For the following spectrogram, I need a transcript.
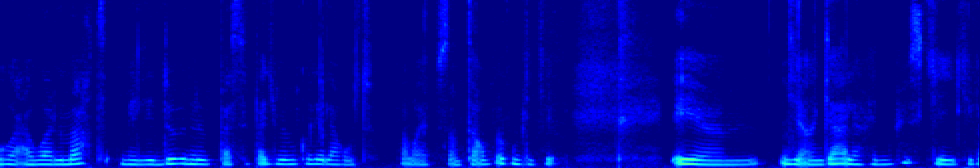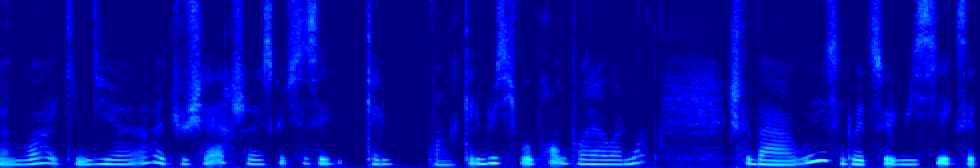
à Walmart, mais les deux ne passaient pas du même côté de la route. Enfin bref, c'était un peu compliqué. Et euh, il y a un gars à l'arrêt de bus qui, qui, va me voir et qui me dit euh, Ah, bah, tu cherches, est-ce que tu sais quel, quel bus il faut prendre pour aller à Walmart? Je fais Bah oui, ça doit être celui-ci, etc.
